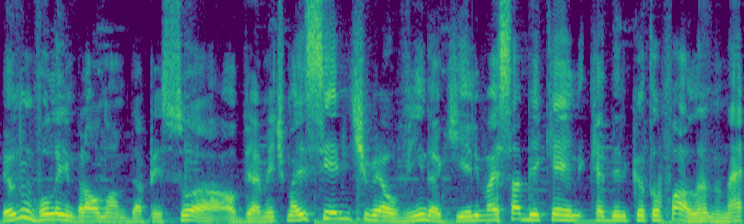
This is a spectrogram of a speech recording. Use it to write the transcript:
Eu não vou lembrar o nome da pessoa, obviamente, mas se ele estiver ouvindo aqui, ele vai saber que é, ele, que é dele que eu tô falando, né?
